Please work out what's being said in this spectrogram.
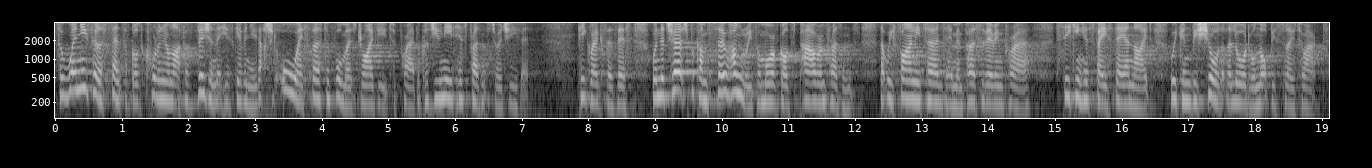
So when you feel a sense of God's call in your life, a vision that He's given you, that should always, first and foremost, drive you to prayer because you need His presence to achieve it. Pete Greig says this When the church becomes so hungry for more of God's power and presence that we finally turn to Him in persevering prayer, seeking His face day and night, we can be sure that the Lord will not be slow to act.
